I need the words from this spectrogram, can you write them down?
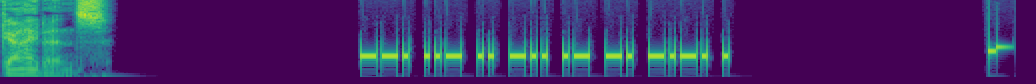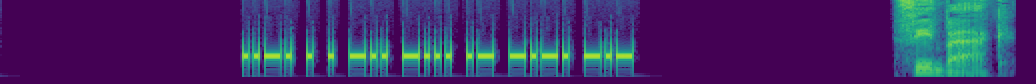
Guidance. Feedback.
